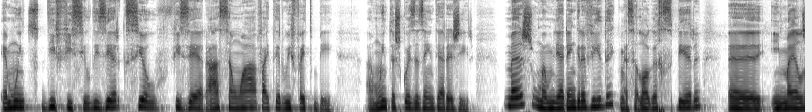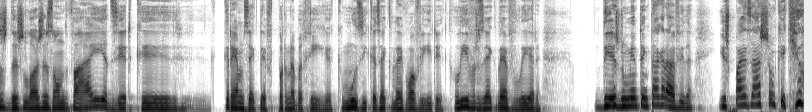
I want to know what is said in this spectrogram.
É muito difícil dizer que se eu fizer a ação A, vai ter o efeito B. Há muitas coisas a interagir. Mas uma mulher engravida e começa logo a receber uh, e-mails das lojas onde vai a dizer que cremes é que deve pôr na barriga, que músicas é que deve ouvir, que livros é que deve ler desde o momento em que está grávida. E os pais acham que aquilo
